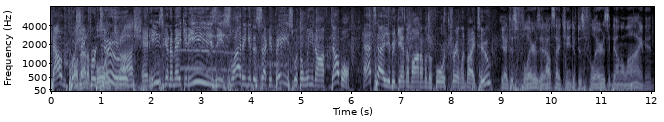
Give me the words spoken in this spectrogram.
Cowden oh, pushing that a for boy, two, Josh. and he's going to make it easy, sliding into second base with a leadoff double. That's how you begin the bottom of the fourth, trailing by two. Yeah, just flares it. Outside changeup just flares it down the line. And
